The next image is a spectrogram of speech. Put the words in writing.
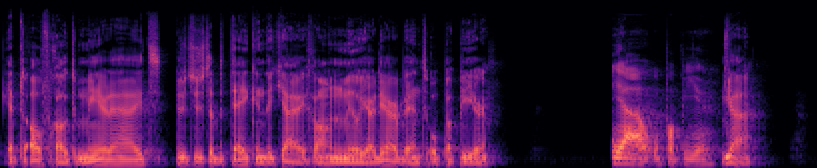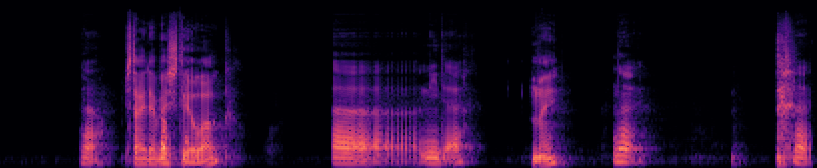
hebt de overgrote meerderheid. Dus, dus dat betekent dat jij gewoon miljardair bent op papier. Ja, op papier. Ja. Ja. Sta je daarbij stil ook? Eh, niet echt. Nee? Nee.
